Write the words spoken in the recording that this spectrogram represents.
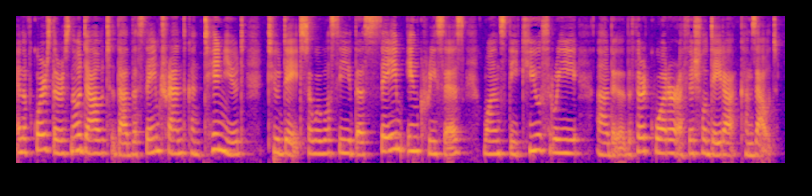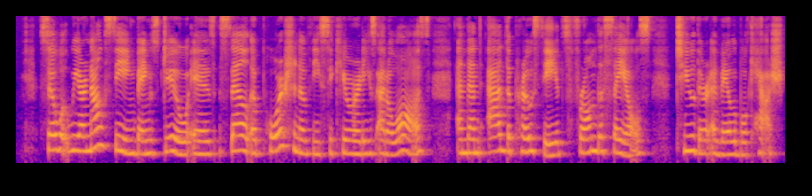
And of course, there is no doubt that the same trend continued to date. So we will see the same increases once the Q3, uh, the, the third quarter official data comes out. So, what we are now seeing banks do is sell a portion of these securities at a loss and then add the proceeds from the sales to their available cash.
